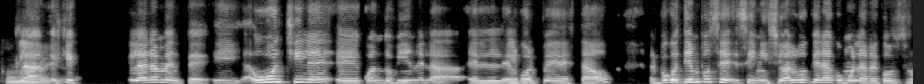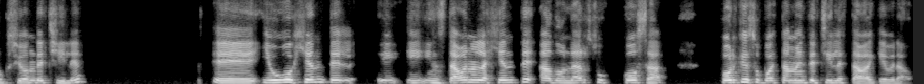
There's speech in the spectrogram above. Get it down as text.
con claro, hombre. es que claramente, y hubo en Chile eh, cuando viene la, el, el golpe de Estado, al poco tiempo se, se inició algo que era como la reconstrucción de Chile, eh, y hubo gente, y, instaban a la gente a donar sus cosas porque supuestamente Chile estaba quebrado.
